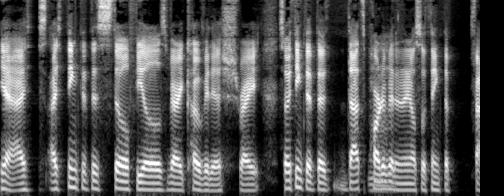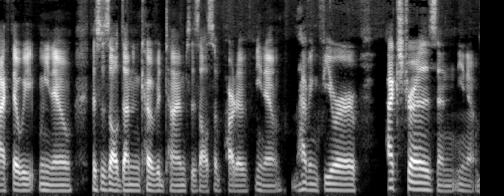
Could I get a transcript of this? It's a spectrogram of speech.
yeah, I, I think that this still feels very COVID-ish, right? So I think that the that's part of it, and I also think the fact that we you know this was all done in COVID times is also part of you know having fewer extras and you know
